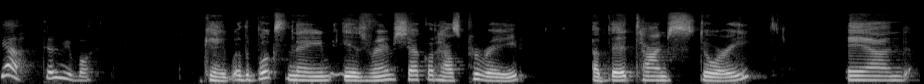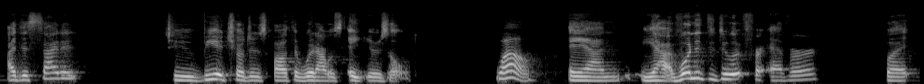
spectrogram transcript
yeah, tell me about it. Okay, well, the book's name is Ramshackled House Parade, a bedtime story. And I decided to be a children's author when I was eight years old. Wow. And yeah, I've wanted to do it forever, but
